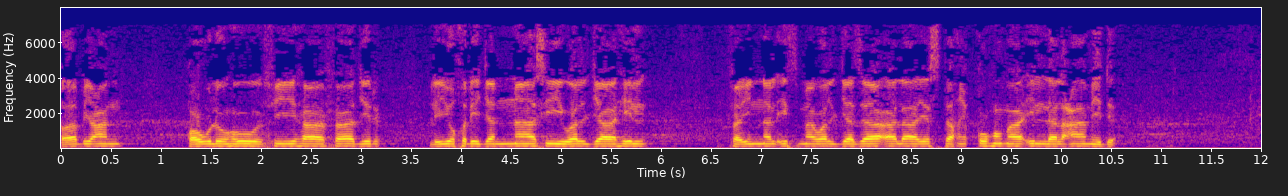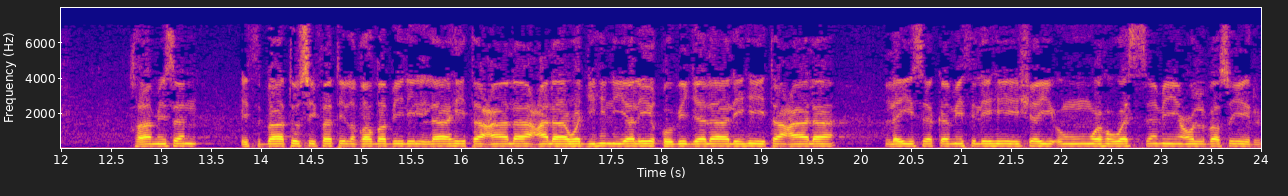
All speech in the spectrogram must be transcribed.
رابعا قوله فيها فاجر ليخرج الناس والجاهل فإن الإثم والجزاء لا يستحقهما إلا العامد. خامسا إثبات صفة الغضب لله تعالى على وجه يليق بجلاله تعالى ليس كمثله شيء وهو السميع البصير.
